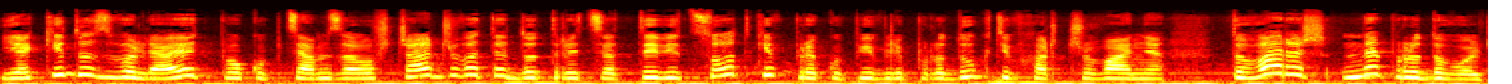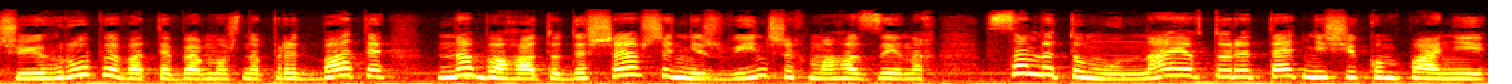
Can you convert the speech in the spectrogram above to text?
які дозволяють покупцям заощаджувати до 30% при купівлі продуктів харчування. Товариш непродовольчої групи в АТБ можна придбати набагато дешевше ніж в інших магазинах. Саме тому найавторитетніші компанії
